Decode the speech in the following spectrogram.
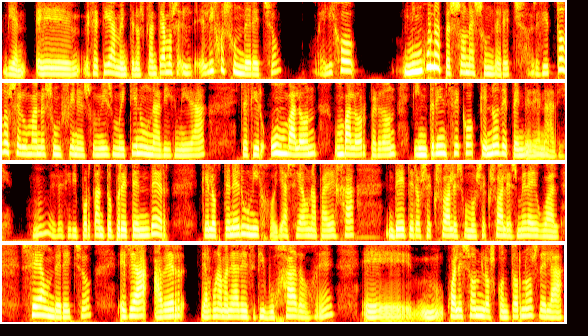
Bien, eh, efectivamente, nos planteamos, el, el hijo es un derecho, el hijo, ninguna persona es un derecho, es decir, todo ser humano es un fin en sí mismo y tiene una dignidad, es decir, un valor, un valor, perdón, intrínseco que no depende de nadie. Es decir, y por tanto pretender que el obtener un hijo, ya sea una pareja de heterosexuales homosexuales, me da igual, sea un derecho, es ya haber de alguna manera desdibujado ¿eh? Eh, cuáles son los contornos de la,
